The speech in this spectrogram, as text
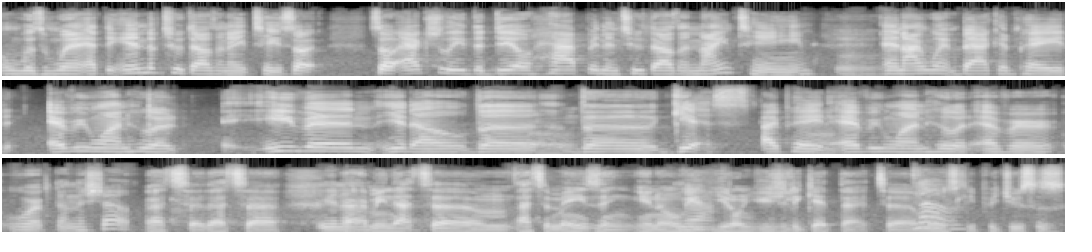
was when at the end of 2018. So so actually the deal happened in 2019, Hmm. and I went back and paid everyone who had even you know the Wow. the gifts I paid everyone who had ever worked on the show. That's a, that's a, You know? I mean that's um that's amazing. You know, Yeah. you, you don't usually get that. Uh, No. Mostly producers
